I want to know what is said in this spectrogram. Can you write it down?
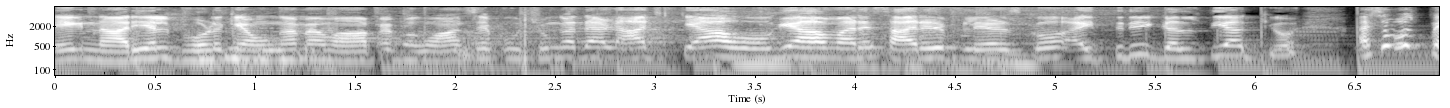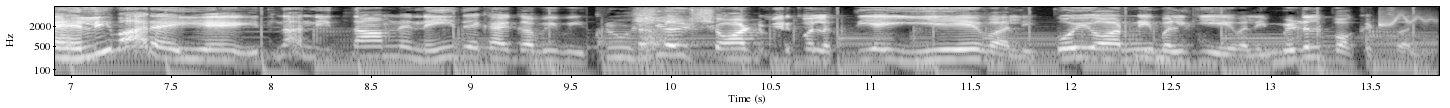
एक नारियल फोड़ के आऊँगा मैं वहाँ पे भगवान से पूछूँगा दैट आज क्या हो गया हमारे सारे प्लेयर्स को? इतनी गलतियाँ क्यों? ऐसा बस पहली बार है ये। इतना इतना हमने नहीं देखा है कभी भी। क्रूशियल शॉट मेरे को लगती है ये वाली। कोई और नहीं बल्कि ये वाली मिडिल पॉकेट वाली।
